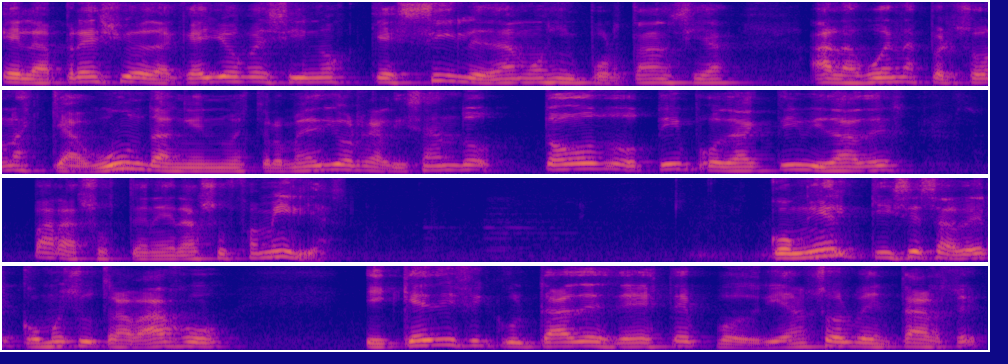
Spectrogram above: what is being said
el aprecio de aquellos vecinos que sí le damos importancia a las buenas personas que abundan en nuestro medio realizando todo tipo de actividades para sostener a sus familias. Con él quise saber cómo es su trabajo y qué dificultades de este podrían solventarse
